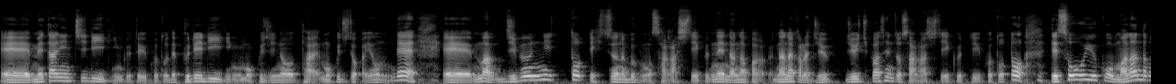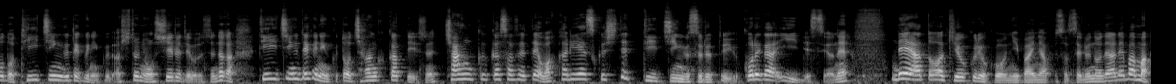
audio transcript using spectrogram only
えー、メタ認知リーディングということで、プレリーディング、目次の、目次とか読んで、えー、まあ、自分にとって必要な部分を探していくね、7, 7から11%を探していくっていうていうことと、で、そういうこう学んだことをティーチングテクニック、人に教えるということですね。だから、ティーチングテクニックとチャンク化っていうですね、チャンク化させて分かりやすくしてティーチングするという、これがいいですよね。で、あとは記憶力を2倍にアップさせるのであれば、まあ、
